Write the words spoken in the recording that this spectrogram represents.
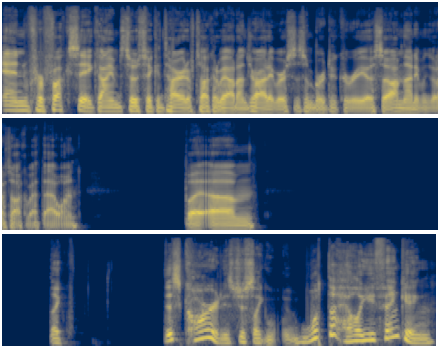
And for fuck's sake, I'm so sick and tired of talking about Andrade versus Humberto Carrillo, so I'm not even going to talk about that one. But um, like this card is just like, what the hell are you thinking?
